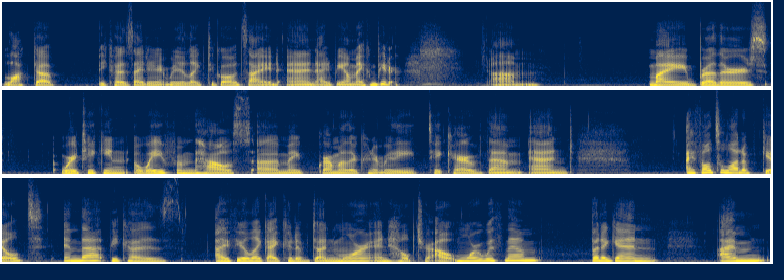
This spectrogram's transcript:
locked up because I didn't really like to go outside and I'd be on my computer. Um, my brothers were taken away from the house. Uh, my grandmother couldn't really take care of them. And I felt a lot of guilt in that because I feel like I could have done more and helped her out more with them. But again, I'm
